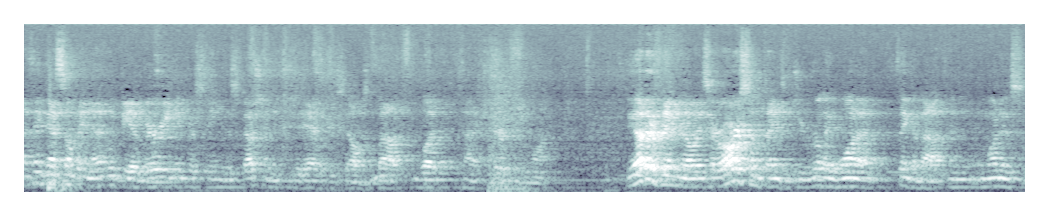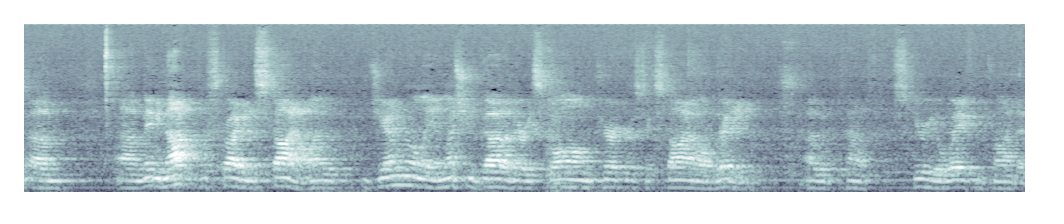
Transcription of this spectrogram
I think that's something that would be a very interesting discussion that you could have with yourselves about what kind of character you want. The other thing, though, is there are some things that you really want to think about, and, and one is um, uh, maybe not prescribing a style. I would generally, unless you've got a very strong characteristic style already, I would kind of steer you away from trying to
